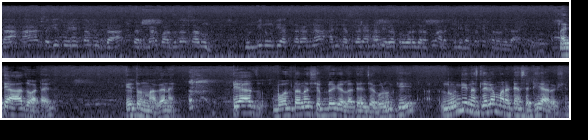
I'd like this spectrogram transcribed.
का हा सगळे सोयऱ्यांचा मुद्दा सरकार बाजूला सारून कुणबी नोंदी असणाऱ्यांना आणि नसणाऱ्यांना वेगळ्या प्रवर्गातून आरक्षण देण्याचा ठरवलेला आहे. नाही ते आज वाटायला. इथून मागं नाही. ते आज बोलताना शब्द गेला त्यांच्याकडून की नोंदी नसलेल्या मराठ्यांसाठी हे आरक्षण.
